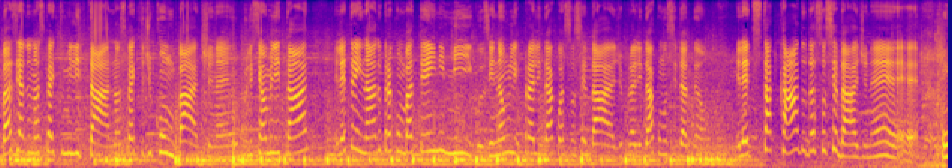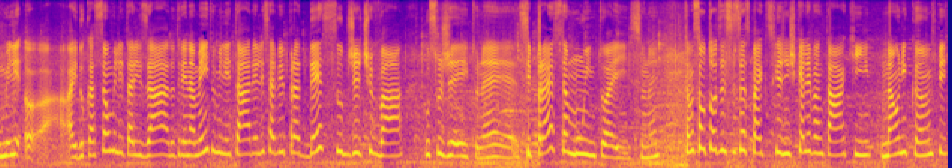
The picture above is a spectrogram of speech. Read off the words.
baseado no aspecto militar, no aspecto de combate, né? O policial militar, ele é treinado para combater inimigos e não para lidar com a sociedade, para lidar com o cidadão. Ele é destacado da sociedade, né? A educação militarizada, o treinamento militar, ele serve para dessubjetivar o sujeito, né? Se presta muito a isso, né? Então são todos esses aspectos que a gente quer levantar aqui na Unicamp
